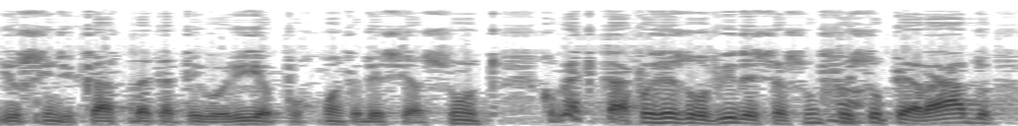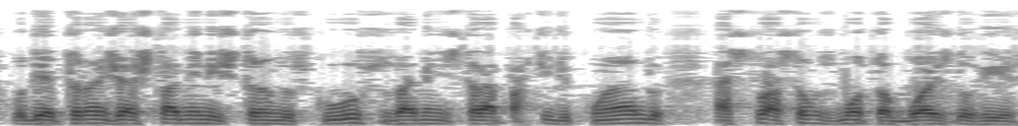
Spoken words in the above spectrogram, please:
e o sindicato da categoria por conta desse assunto. Como é que está? Foi resolvido esse assunto? Foi superado? O DETRAN já está ministrando os cursos? Vai ministrar a partir de quando? A situação dos motoboys do Rio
